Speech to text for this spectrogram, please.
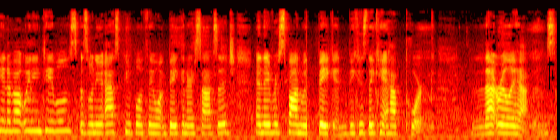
hate about waiting tables is when you ask people if they want bacon or sausage and they respond with bacon because they can't have pork. That really happens.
